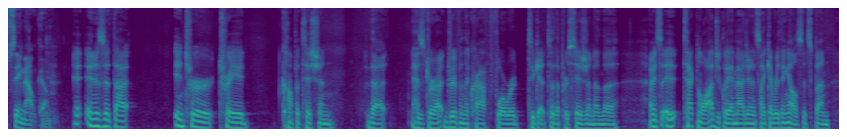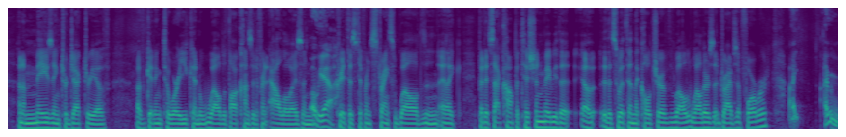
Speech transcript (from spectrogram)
same outcome. And is it that inter trade competition that has dri- driven the craft forward to get to the precision and the. I mean, it, technologically, I imagine it's like everything else. It's been an amazing trajectory of of getting to where you can weld with all kinds of different alloys and oh, yeah. create this different strength welds and like. But it's that competition maybe that uh, that's within the culture of weld- welders that drives it forward. I I,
